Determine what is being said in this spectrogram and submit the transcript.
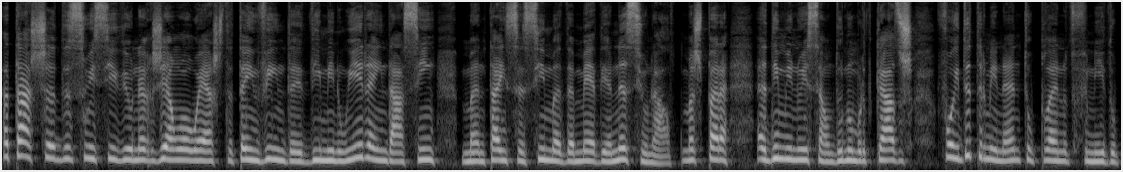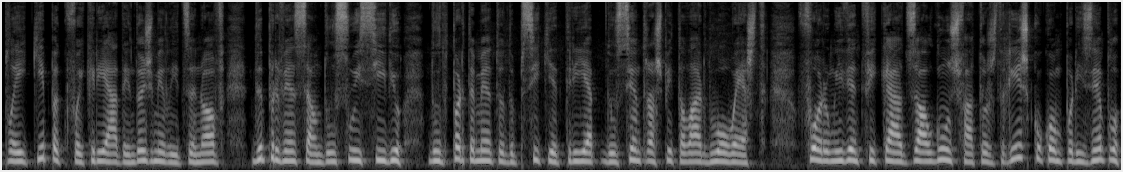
A taxa de suicídio na região oeste tem vindo a diminuir, ainda assim mantém-se acima da média nacional. Mas para a diminuição do número de casos foi determinante o plano definido pela equipa que foi criada em 2019 de prevenção do suicídio do Departamento de Psiquiatria do Centro Hospitalar do Oeste. Foram identificados alguns fatores de risco, como por exemplo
